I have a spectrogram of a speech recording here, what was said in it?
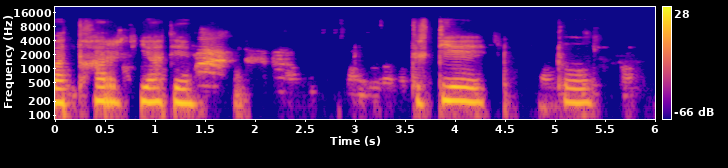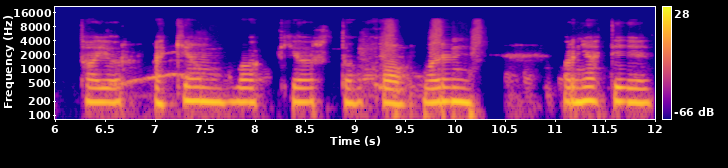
Ватхарьяти Тертие то таяр акям вакяр то хо варн варняте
